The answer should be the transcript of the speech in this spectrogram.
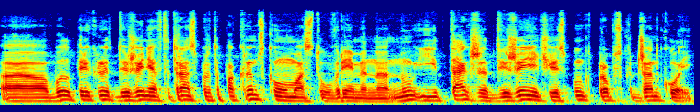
э, было перекрыто движение автотранспорта по Крымскому мосту временно. Ну и также движение через пункт пропуска Джанкой.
